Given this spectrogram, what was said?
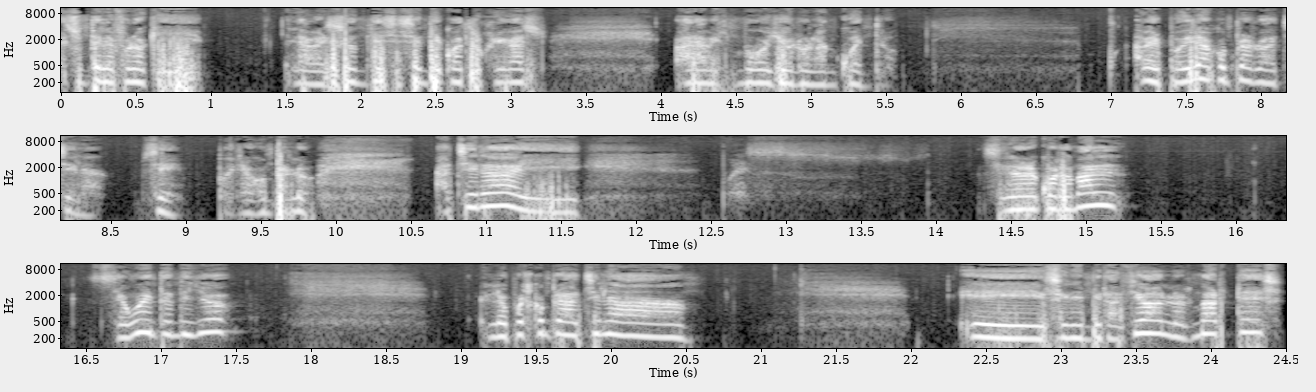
es un teléfono que la versión de 64 GB ahora mismo yo no la encuentro. A ver, podría comprarlo a China. Sí, podría comprarlo a China y pues si no recuerdo mal, según entendí yo, lo puedes comprar a China eh, sin invitación los martes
